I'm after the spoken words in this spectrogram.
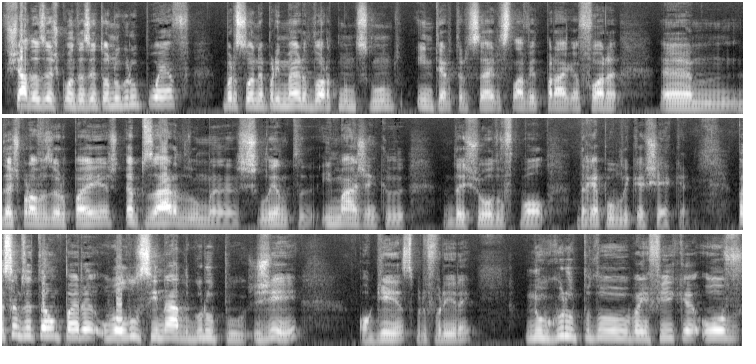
Fechadas as contas então no grupo F, Barcelona primeiro, Dortmund segundo, Inter terceiro, Slavia de Praga fora um, das provas europeias, apesar de uma excelente imagem que deixou do futebol da República Checa. Passamos então para o alucinado grupo G, ou G se preferirem. No grupo do Benfica houve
